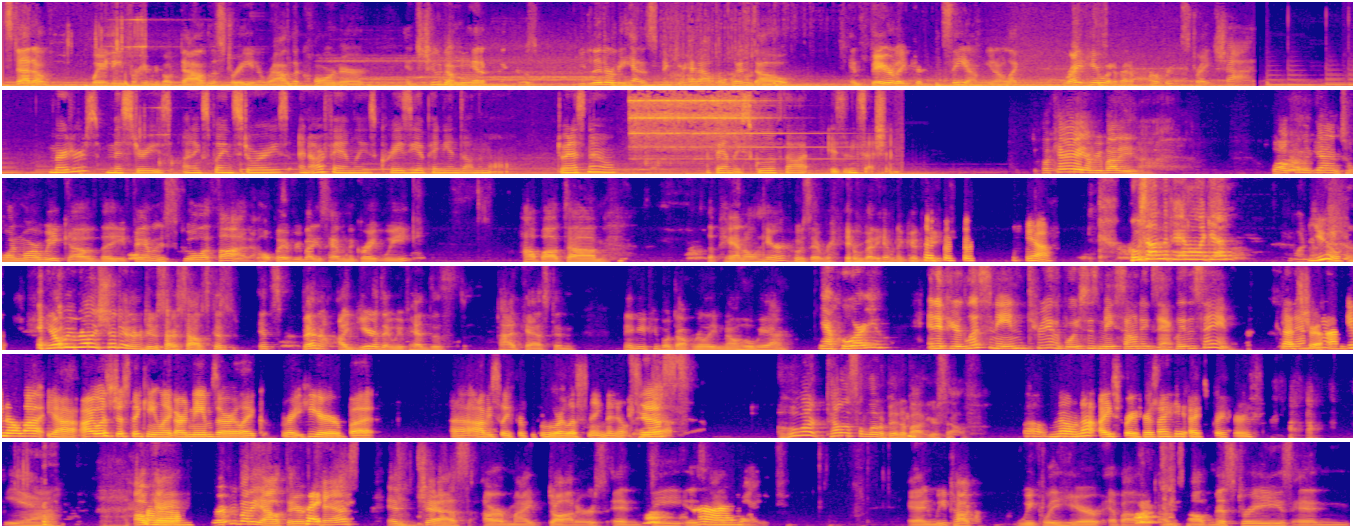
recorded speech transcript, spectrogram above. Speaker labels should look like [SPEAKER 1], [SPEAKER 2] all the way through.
[SPEAKER 1] instead of waiting for him to go down the street, around the corner, and shoot him.
[SPEAKER 2] Mhm.
[SPEAKER 1] And it was you literally had to stick your head out the window and barely could see him. You know, like right here would have been a perfect straight shot.
[SPEAKER 3] Murders, mysteries, unexplained stories, and our family's crazy opinions on them all. Join us now. The Family School of Thought is in session.
[SPEAKER 1] Okay, everybody. Welcome again to one more week of the Family School of Thought. I hope everybody's having a great week. How about um, the panel here? Who's ever, everybody having a good week?
[SPEAKER 2] Yeah.
[SPEAKER 4] Who's on the panel again?
[SPEAKER 2] You.
[SPEAKER 1] you know, we really should introduce ourselves because it's been a year that we've had this podcast, and maybe people don't really know who we are.
[SPEAKER 4] Yeah, who are you?
[SPEAKER 5] And if you're listening, three of the voices may sound exactly the same. You
[SPEAKER 2] That's true.
[SPEAKER 5] know.
[SPEAKER 2] Uh, You know what? Yeah. I was just thinking like our names are like right here, but uh, obviously for people who are listening, they don't see that.
[SPEAKER 1] Who are? Tell us a little bit about yourself.
[SPEAKER 2] Oh, no, not icebreakers. I hate icebreakers.
[SPEAKER 5] Yeah.
[SPEAKER 1] Okay,
[SPEAKER 2] Um,
[SPEAKER 1] for everybody out there,
[SPEAKER 2] Right.
[SPEAKER 1] Cass and Jess are my daughters, and Dee is my
[SPEAKER 2] Hi.
[SPEAKER 1] wife. And we talk weekly here about unsolved mysteries and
